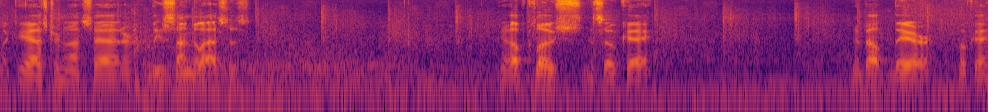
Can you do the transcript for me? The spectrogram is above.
like the astronauts had, or at least sunglasses. Yeah, up close, it's okay. About there. Okay.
